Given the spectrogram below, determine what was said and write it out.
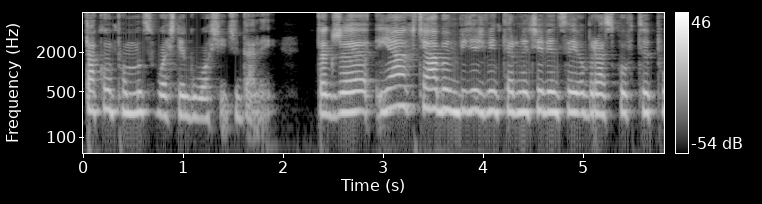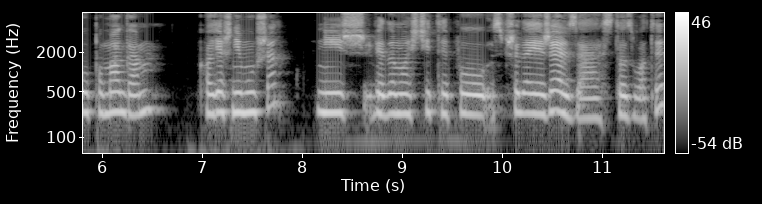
taką pomoc właśnie głosić dalej. Także ja chciałabym widzieć w internecie więcej obrazków typu pomagam, chociaż nie muszę, niż wiadomości typu sprzedaję żel za 100 zł,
